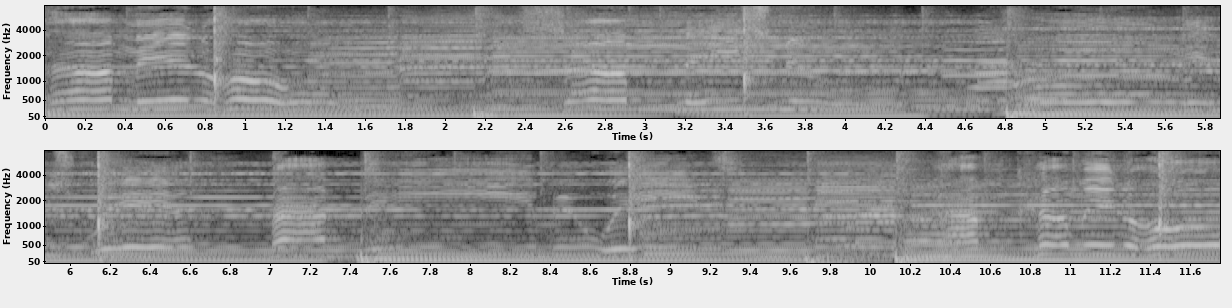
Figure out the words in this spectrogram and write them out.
coming home someplace new. Home is where my baby waits. I'm coming home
